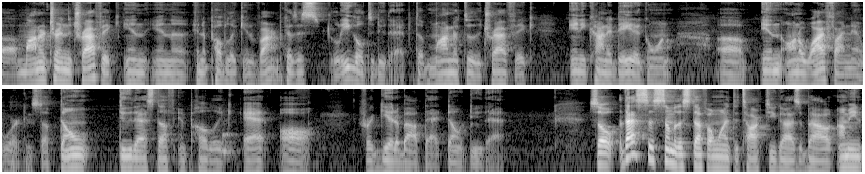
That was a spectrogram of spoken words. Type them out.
uh, monitoring the traffic in in a in a public environment because it's legal to do that to monitor the traffic, any kind of data going uh, in on a Wi-Fi network and stuff. Don't do that stuff in public at all. Forget about that. Don't do that. So that's just some of the stuff I wanted to talk to you guys about. I mean,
